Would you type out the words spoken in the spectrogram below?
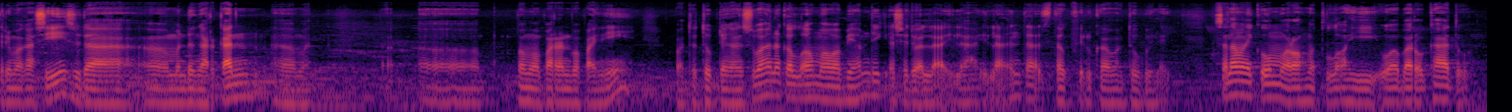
Terima kasih sudah uh, mendengarkan uh, uh, pemaparan Bapak ini. Pak tutup dengan subhanakallahumma wa bihamdik asyhadu an la ilaha illa anta astaghfiruka wa atubu ilaik. Assalamualaikum warahmatullahi wabarakatuh.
